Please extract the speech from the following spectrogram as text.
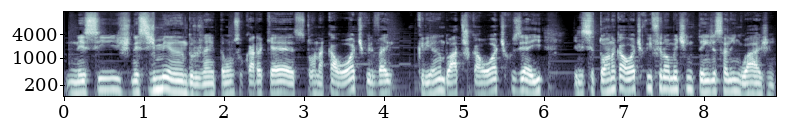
nesses, nesses meandros, né? Então, se o cara quer se tornar caótico, ele vai criando atos caóticos e aí ele se torna caótico e finalmente entende essa linguagem.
